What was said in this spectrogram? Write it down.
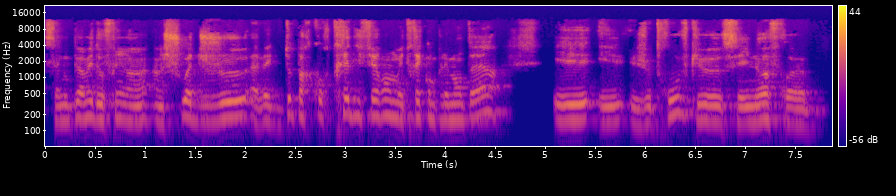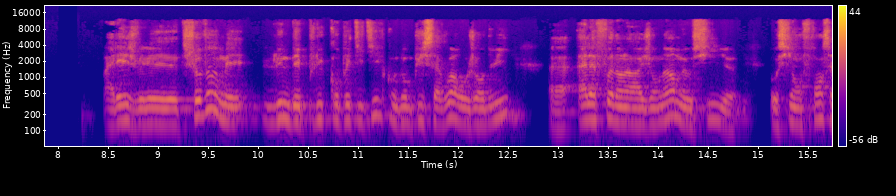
ça nous permet d'offrir un, choix de jeu avec deux parcours très différents mais très complémentaires. Et, je trouve que c'est une offre, euh, allez, je vais être chauvin, mais l'une des plus compétitives qu'on puisse avoir aujourd'hui, euh, à la fois dans la région Nord, mais aussi, en France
